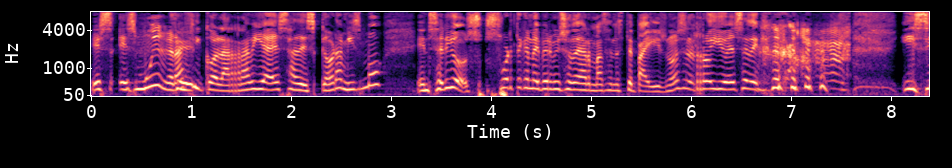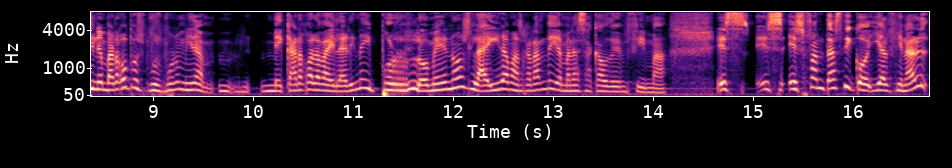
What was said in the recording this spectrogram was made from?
Es, es muy gráfico la rabia esa de es que ahora mismo, en serio, su- suerte que no hay permiso de armas en este país, ¿no? Es el rollo ese de. y sin embargo, pues, pues bueno, mira, me cargo a la bailarina y por lo menos la ira más grande ya me la ha sacado de encima. Es, es, es fantástico. Y al final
